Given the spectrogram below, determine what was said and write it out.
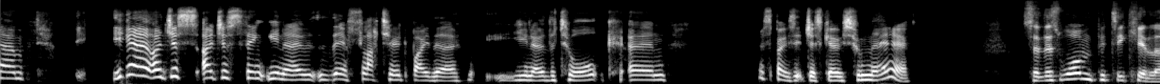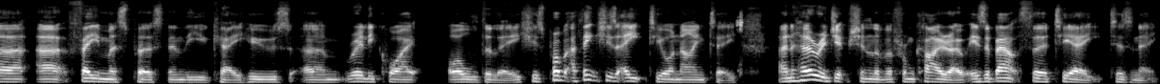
um, yeah, I just I just think you know they're flattered by the you know the talk, and I suppose it just goes from there. So there's one particular uh, famous person in the UK who's um, really quite elderly. She's probably, I think she's 80 or 90. And her Egyptian lover from Cairo is about 38, isn't he?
